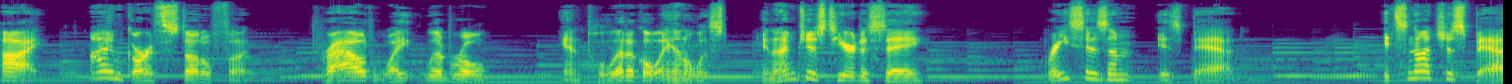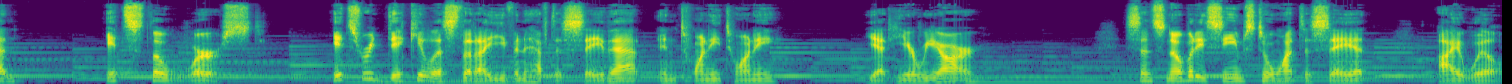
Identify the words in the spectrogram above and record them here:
Hi, I'm Garth Stuttlefoot, proud white liberal and political analyst, and I'm just here to say racism is bad. It's not just bad, it's the worst. It's ridiculous that I even have to say that in 2020, yet here we are. Since nobody seems to want to say it, I will.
